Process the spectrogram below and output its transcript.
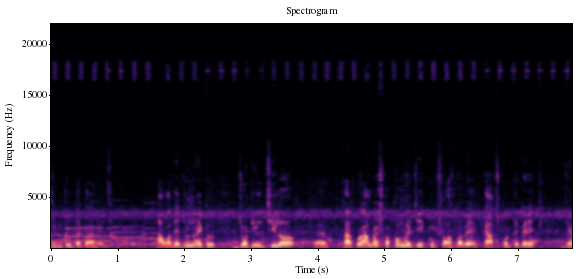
জীবিত উদ্ধার করা হয়েছে। আমাদের জন্য একটু জটিল ছিল তারপরে আমরা সক্ষম হয়েছি, খুব সহজভাবে কাজ করতে পেরে যে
